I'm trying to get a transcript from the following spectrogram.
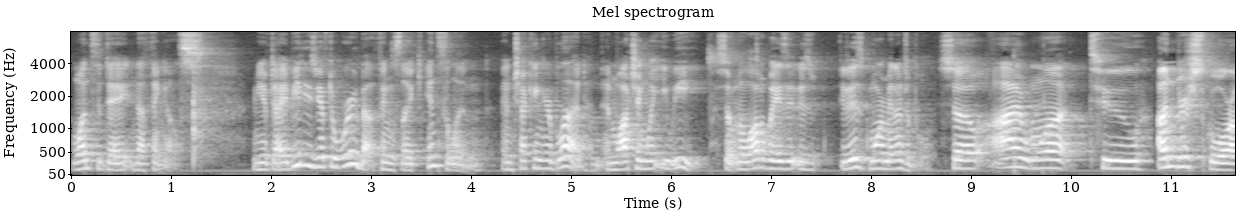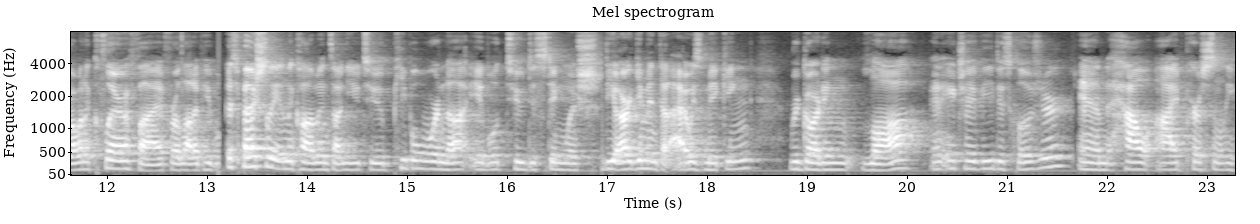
once a day, nothing else. When you have diabetes, you have to worry about things like insulin and checking your blood and watching what you eat. So in a lot of ways, it is it is more manageable. So I want to underscore, I want to clarify for a lot of people, especially in the comments on YouTube, people were not able to distinguish the argument that I was making regarding law and HIV disclosure and how I personally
